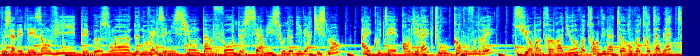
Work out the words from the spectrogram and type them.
Vous avez des envies, des besoins, de nouvelles émissions, d'infos, de services ou de divertissements À écouter en direct ou quand vous voudrez Sur votre radio, votre ordinateur ou votre tablette?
